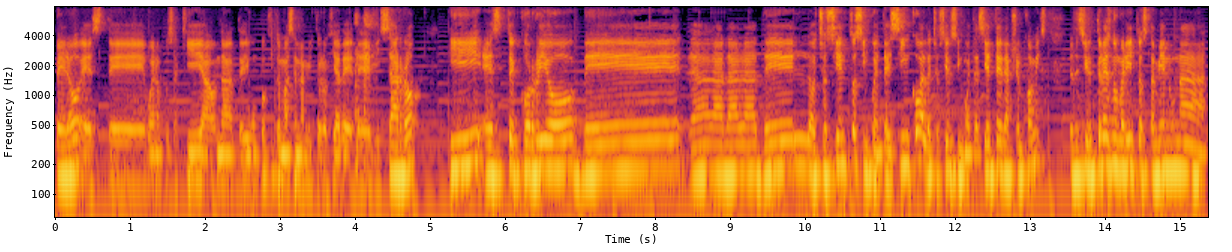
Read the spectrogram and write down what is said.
pero este, bueno, pues aquí ahonda, te digo, un poquito más en la mitología de Bizarro y este corrió de la, del 855 al 857 de Action Comics, es decir, tres numeritos, también una,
